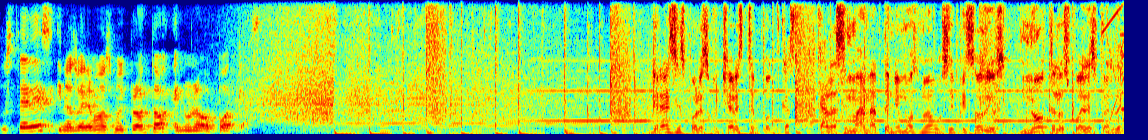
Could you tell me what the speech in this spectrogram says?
ustedes y nos veremos muy pronto en un nuevo podcast. Gracias por escuchar este podcast. Cada semana tenemos nuevos episodios. No te los puedes perder.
